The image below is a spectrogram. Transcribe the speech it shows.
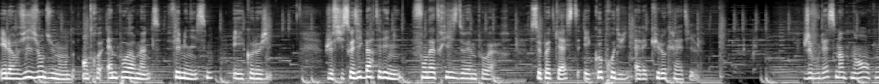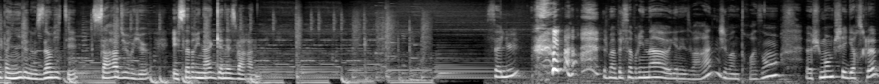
et leur vision du monde entre empowerment, féminisme et écologie. Je suis Swazik Barthélémy, fondatrice de Empower. Ce podcast est coproduit avec Culo Créative. Je vous laisse maintenant en compagnie de nos invités, Sarah Durieux et Sabrina Ganesvaran. Salut, je m'appelle Sabrina Ganesvaran, j'ai 23 ans, euh, je suis membre chez Girls Club,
